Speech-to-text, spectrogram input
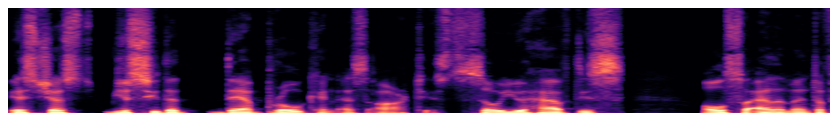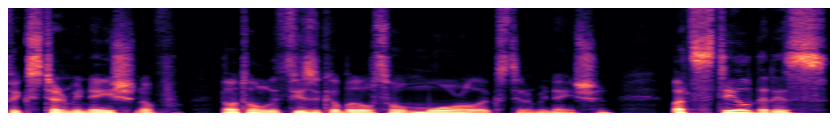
is just you see that they are broken as artists. So you have this also element of extermination of not only physical but also moral extermination. But still, there is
